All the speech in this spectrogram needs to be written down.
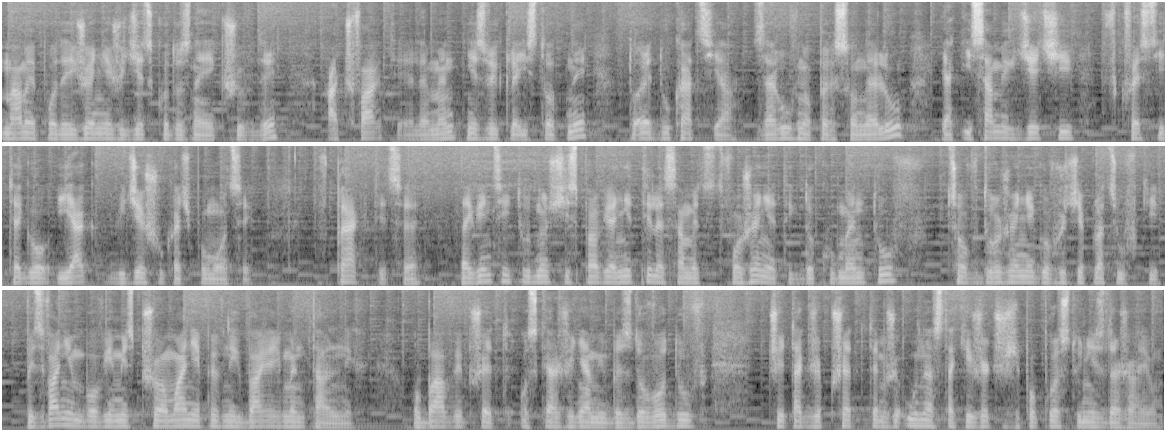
mamy podejrzenie, że dziecko doznaje krzywdy. A czwarty element, niezwykle istotny, to edukacja zarówno personelu, jak i samych dzieci w kwestii tego, jak, gdzie szukać pomocy. W praktyce najwięcej trudności sprawia nie tyle same stworzenie tych dokumentów, co wdrożenie go w życie placówki. Wyzwaniem bowiem jest przełamanie pewnych barier mentalnych, obawy przed oskarżeniami bez dowodów, czy także przed tym, że u nas takie rzeczy się po prostu nie zdarzają.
